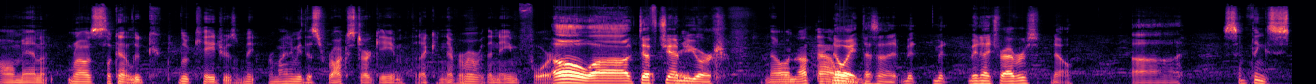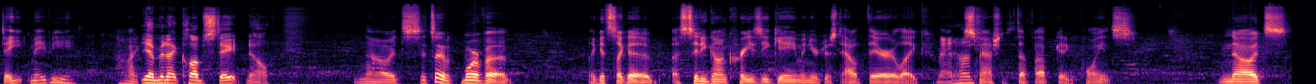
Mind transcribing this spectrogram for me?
Oh man, when I was looking at Luke Luke Cage, it was reminding me of this Rockstar game that I can never remember the name for. Oh, uh, Def Jam New York. No, not that No, one. wait, that's not it. Mid- Mid- Midnight Drivers? No. Uh, something State maybe. Oh, yeah, Midnight Club State? No. No, it's it's a more of a like it's like a, a city gone crazy game, and you're just out there like Manhunt? smashing stuff up, getting points. No, it's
